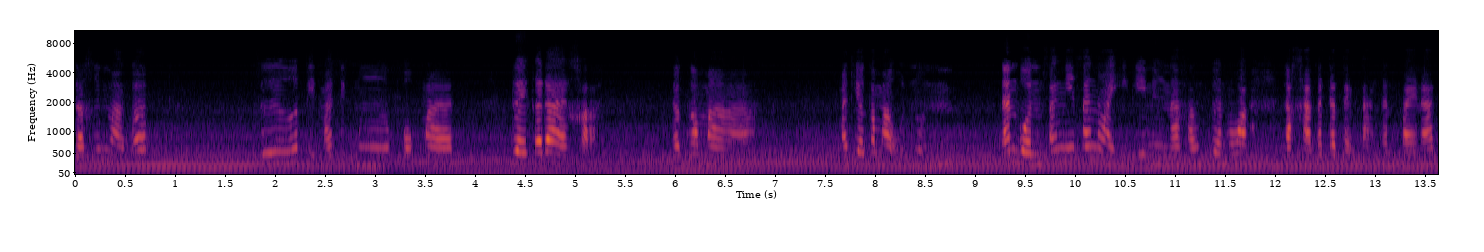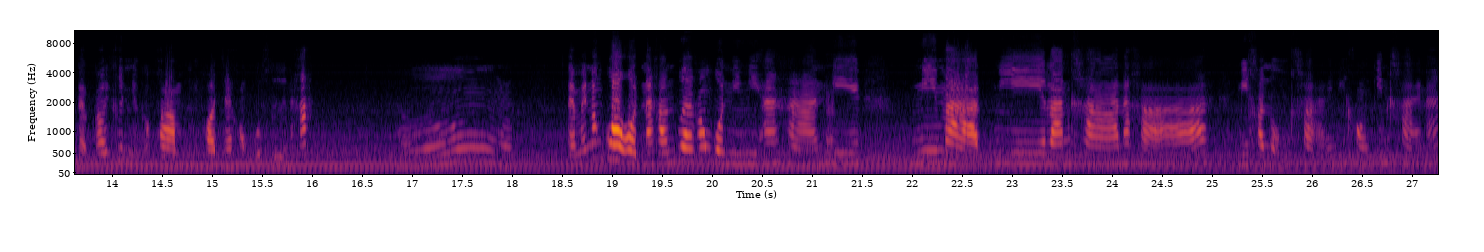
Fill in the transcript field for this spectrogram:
จะขึ้นมาก็ซื้อติดไม้ติดมือพกมาด้วยก็ได้ค่ะ แล้วก็มา มาเที่ยวก็มาอุดหนุน ด้านบนสักนิดสักหน่อยอีกทีนึงนะคะเพื่อนเพราะว่าราคาก็จะแตกต่างกันไปนะ แต่ก็ขึ้นอยู่กับความพึงพอใจของผู้ซื้อนะคะแต่ไม่ต้องกลัวอดนะคะ เพื่อนข้างบนนี้มีอาหารมี มีหมาดมีร้านค้านะคะ มีขนมขาย มีของกินขายนะ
